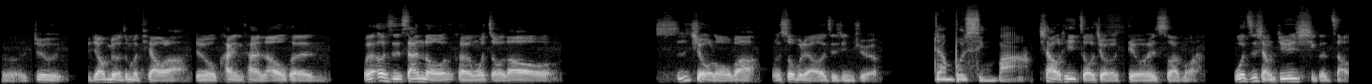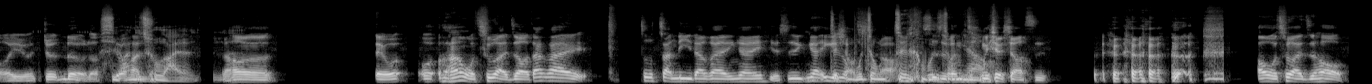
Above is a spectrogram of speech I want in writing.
呃，就比较没有这么挑啦，就看一看，然后可能我在二十三楼，可能我走到十九楼吧，我受不了，直接进去了。这样不行吧？下楼梯走久了，腿会酸嘛。我只想进去洗个澡而已，就热了，洗完就出来了。然后，对我我反正我出来之后，大概。这个站立大概应该也是应该一个小时吧，四十分钟一个小时。然后我出来之后，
